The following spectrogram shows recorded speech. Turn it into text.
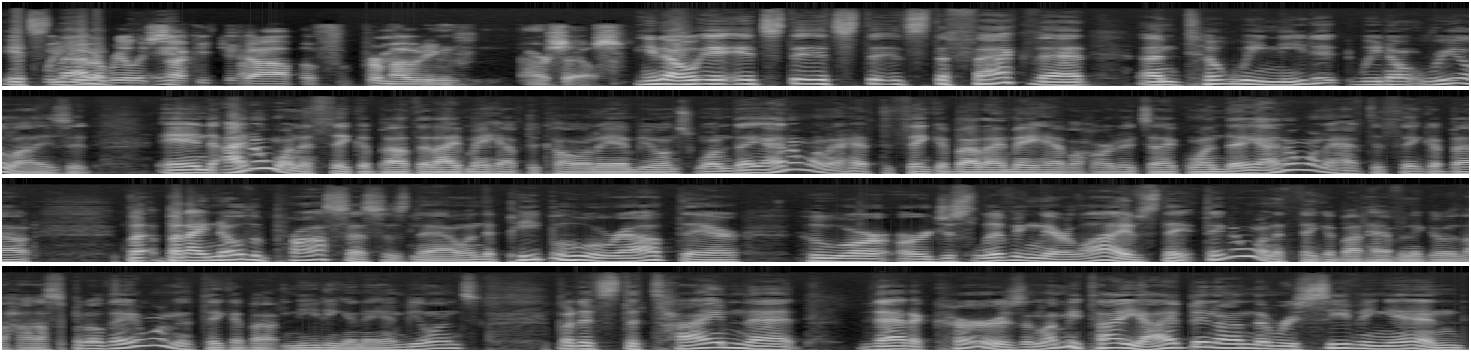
it's we not a, a really sucky it, job of promoting ourselves. You know, it, it's the it's the it's the fact that until we need it, we don't realize it. And I don't want to think about that. I may have to call an ambulance one day. I don't want to have to think about I may have a heart attack one day. I don't want to have to think about but but I know the processes now, and the people who are out there who are, are just living their lives, they, they don't want to think about having to go to the hospital. They don't want to think about needing an ambulance. But it's the time that that occurs. And let me tell you, I've been on the receiving end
